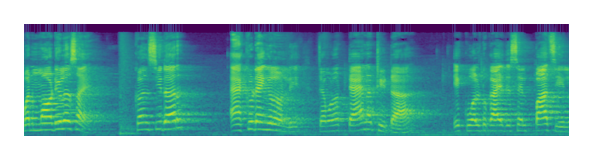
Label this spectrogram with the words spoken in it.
पण मॉड्युलस आहे कन्सिडर ॲक्युड अँगल ओनली त्यामुळं टॅन थिटा इक्वल टू काय दिसेल पाच येईल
